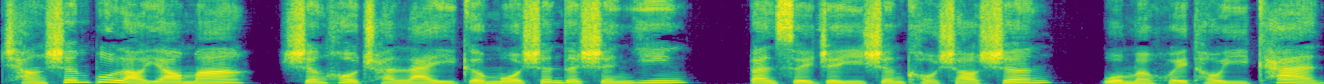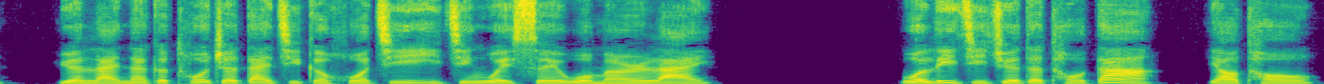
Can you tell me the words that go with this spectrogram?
长生不老药吗？身后传来一个陌生的声音，伴随着一声口哨声。我们回头一看，原来那个拖着带几个火鸡已经尾随我们而来。我立即觉得头大，摇头。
